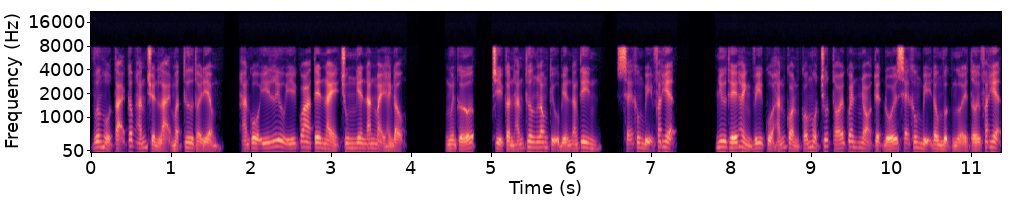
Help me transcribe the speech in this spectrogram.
vương hổ tại cấp hắn truyền lại mật thư thời điểm, hắn cố ý lưu ý qua tên này trung niên ăn mày hành động. Nguyên cớ, chỉ cần hắn thương long cựu biến đáng tin, sẽ không bị phát hiện. Như thế hành vi của hắn còn có một chút thói quen nhỏ tuyệt đối sẽ không bị đông vực người tới phát hiện.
